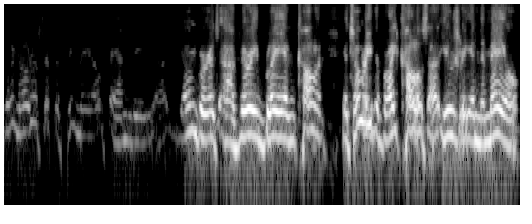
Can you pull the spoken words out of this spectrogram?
You'll notice that the females and the uh, young birds are very bland colored. It's only the bright colors are usually in the male.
